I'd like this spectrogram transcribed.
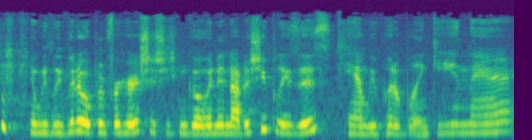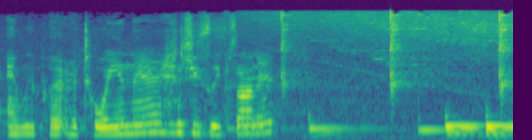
and we leave it open for her so she can go in and out as she pleases. And we put a blankie in there and we put her toy in there and she sleeps on it. Thank you.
